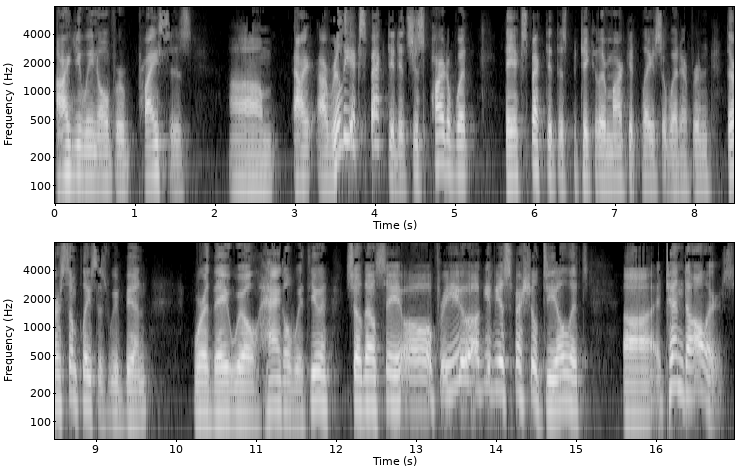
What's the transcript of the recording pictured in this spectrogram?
arguing over prices, um, are, are really expected. It's just part of what they expect at this particular marketplace or whatever. And there are some places we've been where they will haggle with you. And so they'll say, oh, for you, I'll give you a special deal. It's uh, $10.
